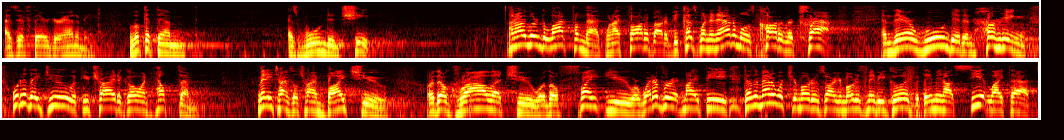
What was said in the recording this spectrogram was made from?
as if they're your enemy. Look at them as wounded sheep. And I learned a lot from that when I thought about it because when an animal is caught in a trap and they're wounded and hurting, what do they do if you try to go and help them? Many times they'll try and bite you or they'll growl at you or they'll fight you or whatever it might be. Doesn't matter what your motives are. Your motives may be good, but they may not see it like that.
